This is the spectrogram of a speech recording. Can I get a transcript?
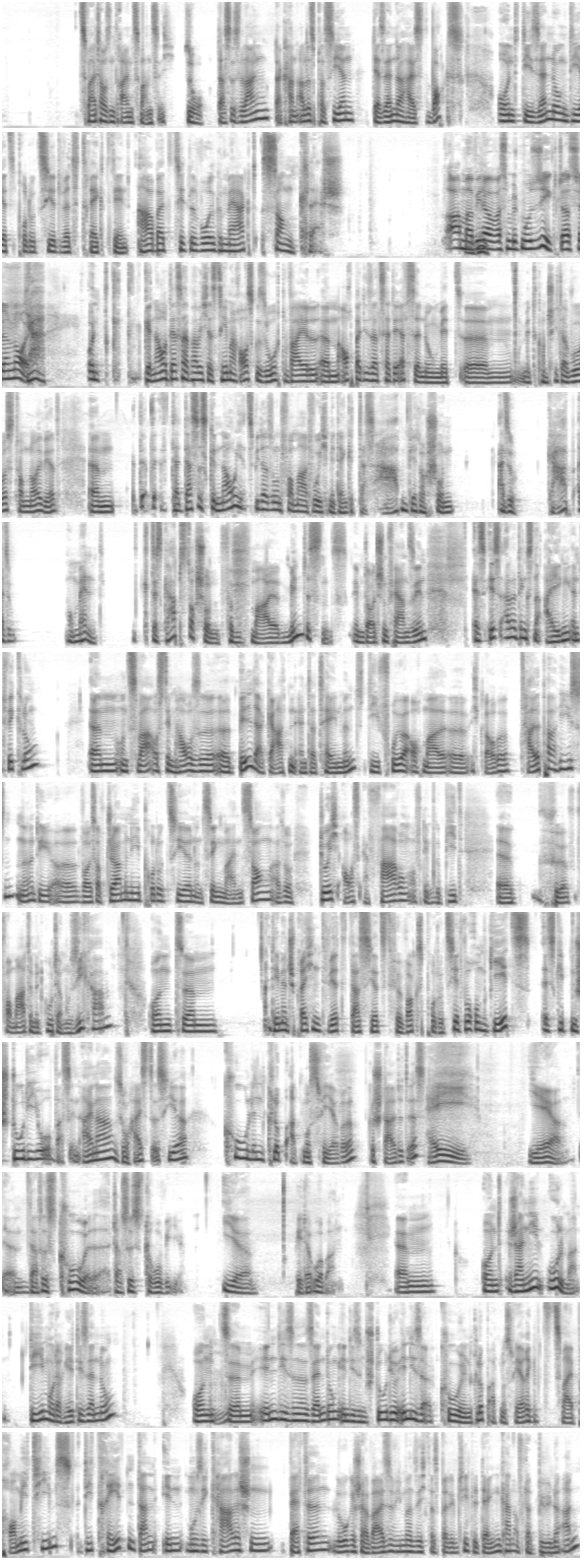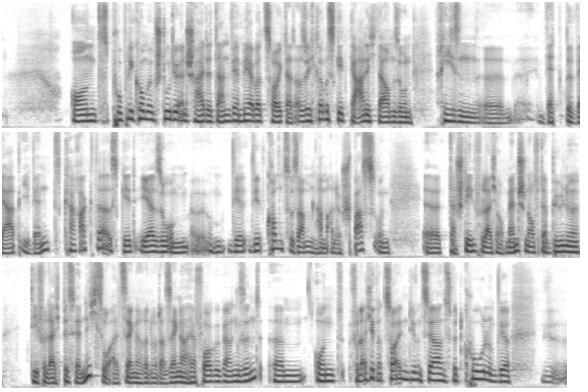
2023. So, das ist lang, da kann alles passieren. Der Sender heißt Vox und die Sendung, die jetzt produziert wird, trägt den Arbeitstitel wohlgemerkt Song Clash. Ah, mal mhm. wieder was mit Musik, das ist ja neu. Ja, und genau deshalb habe ich das Thema rausgesucht, weil ähm, auch bei dieser ZDF-Sendung mit, ähm, mit Conchita Wurst, Tom Neuwirth, ähm, das ist genau jetzt wieder so ein Format, wo ich mir denke, das haben wir doch schon, also gab, also Moment, das gab es doch schon fünfmal mindestens im deutschen Fernsehen. Es ist allerdings eine Eigenentwicklung ähm, und zwar aus dem Hause äh, Bildergarten Entertainment, die früher auch mal, äh, ich glaube, Talpa hießen, ne, die äh, Voice of Germany produzieren und Sing meinen Song, also durchaus Erfahrung auf dem Gebiet äh, für Formate mit guter Musik haben. Und ähm, Dementsprechend wird das jetzt für Vox produziert. Worum geht's? Es gibt ein Studio, was in einer, so heißt es hier, coolen Club-Atmosphäre gestaltet ist. Hey yeah, ähm, das ist cool, das ist groovy. Ihr Peter Urban. Ähm, und Janine Uhlmann, die moderiert die Sendung. Und mhm. ähm, in dieser Sendung, in diesem Studio, in dieser coolen Club-Atmosphäre gibt es zwei Promi-Teams, die treten dann in musikalischen betteln, logischerweise, wie man sich das bei dem Titel denken kann, auf der Bühne an. Und das Publikum im Studio entscheidet dann, wer mehr überzeugt hat. Also ich glaube, es geht gar nicht da um so einen riesen äh, Wettbewerb-Event-Charakter. Es geht eher so um, äh, um wir, wir kommen zusammen, haben alle Spaß und äh, da stehen vielleicht auch Menschen auf der Bühne, die vielleicht bisher nicht so als Sängerin oder Sänger hervorgegangen sind. Ähm, und vielleicht überzeugen die uns ja, es wird cool und wir, wir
